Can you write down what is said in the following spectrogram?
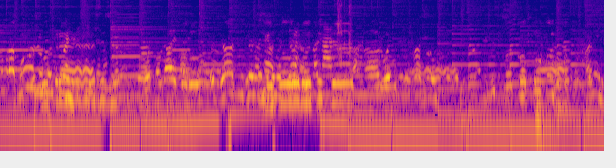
добра Божого благословення! Прославляйте, освячуйте Амінь.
